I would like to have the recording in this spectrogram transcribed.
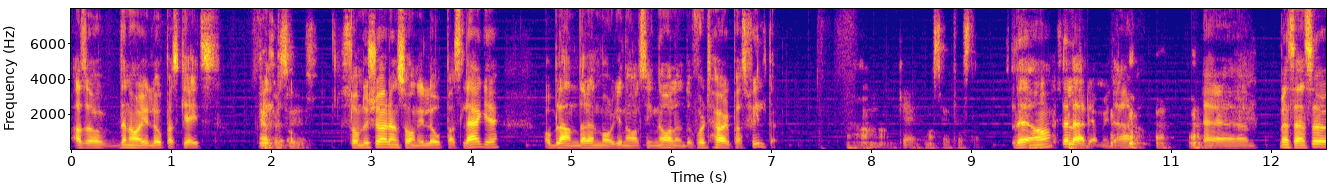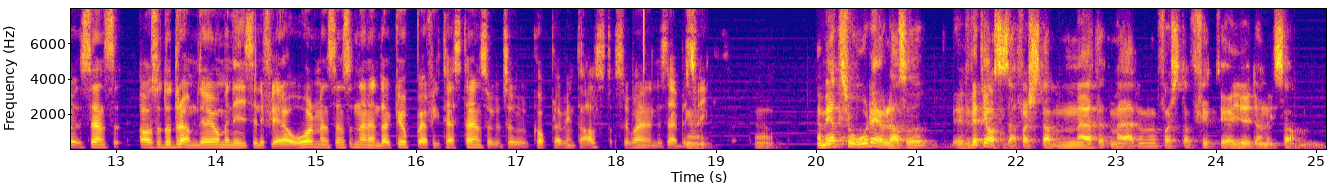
alltså, den har ju low pass gates. Ja, så om du kör en sån i low pass läge och blandar den med originalsignalen, då får du ett högpassfilter. Okej, okay. måste jag testa. Det, ja, det lärde jag mig där. eh, men sen så, sen så, alltså då drömde jag om en Isel i flera år. Men sen så när den dök upp och jag fick testa den så, så kopplade vi inte alls. Då. Så det var en lite besvikelse. Ja. Ja. men jag tror det är väl alltså, det vet jag, så här, första mötet med de första flyttiga ljuden. Liksom,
